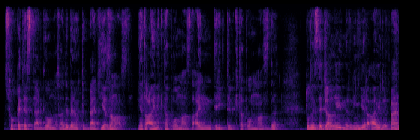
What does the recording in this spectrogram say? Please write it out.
Sokrates dergi olmasaydı ben o kitabı belki yazamazdım. Ya da aynı kitap olmazdı. Aynı nitelikte bir kitap olmazdı. Dolayısıyla can yayınlarının yeri ayrı. Ben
